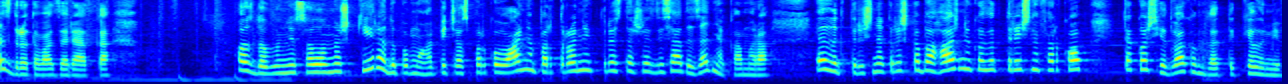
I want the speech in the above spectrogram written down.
бездротова зарядка. Оздоблені салону шкіра, допомога під час паркування, партронік 360 і задня камера, електрична кришка багажник, електричний фаркоп. Також є два комплекти килимів.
